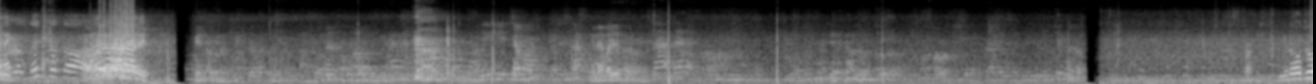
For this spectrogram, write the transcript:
ఆదివాసీ ఐక్యత. రద్దు ఈరోజు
